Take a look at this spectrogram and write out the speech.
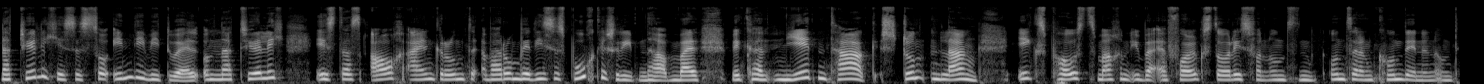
natürlich ist es so individuell und natürlich ist das auch ein Grund, warum warum wir dieses Buch geschrieben haben, weil wir könnten jeden Tag stundenlang x Posts machen über Erfolgsstories von unseren, unseren Kundinnen. Und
